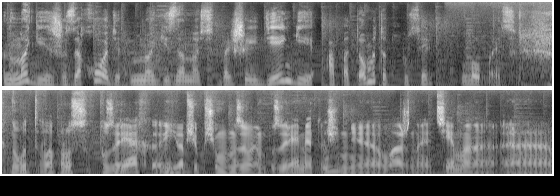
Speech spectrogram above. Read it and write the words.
Но многие же заходят, многие заносят большие деньги, а потом этот пузырь лопается. Ну вот вопрос в пузырях и Мгм. вообще почему мы называем пузырями, это Мгм. очень э, важная тема.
